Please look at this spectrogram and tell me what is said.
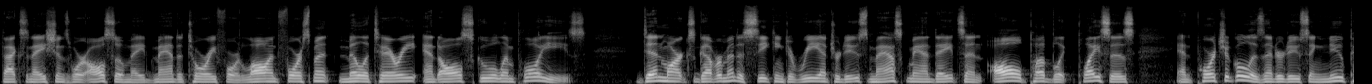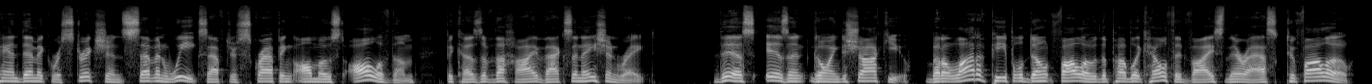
Vaccinations were also made mandatory for law enforcement, military, and all school employees. Denmark's government is seeking to reintroduce mask mandates in all public places, and Portugal is introducing new pandemic restrictions seven weeks after scrapping almost all of them because of the high vaccination rate. This isn't going to shock you, but a lot of people don't follow the public health advice they're asked to follow.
